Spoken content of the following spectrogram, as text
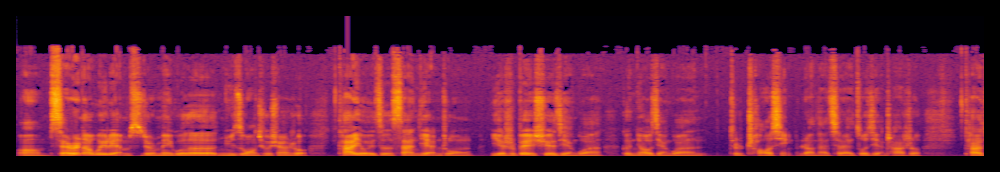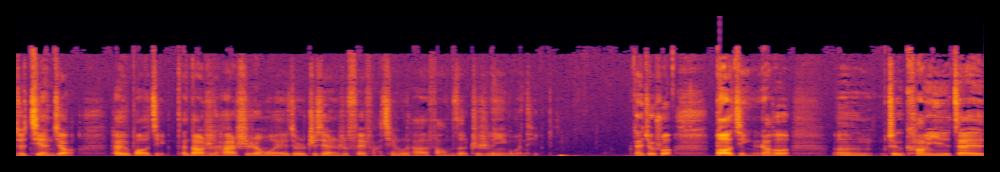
嗯，Serena Williams 就是美国的女子网球选手，她有一次三点钟也是被血检官跟尿检官就是吵醒，让她起来做检查的时候，她就尖叫，她就报警。但当时她是认为就是这些人是非法侵入她的房子，这是另一个问题。但就说报警，然后嗯，这个抗议在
